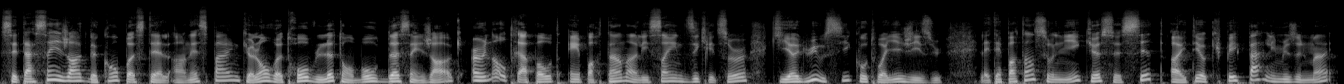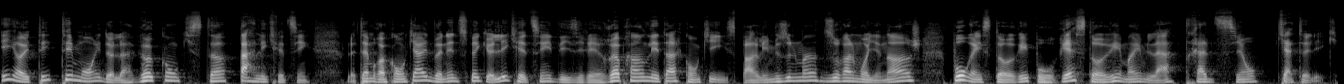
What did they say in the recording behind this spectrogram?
c'est à Saint-Jacques de Compostelle en Espagne que l'on retrouve le tombeau de Saint-Jacques, un autre apôtre important dans les Saintes Écritures qui a lui aussi côtoyé Jésus. Il est important de souligner que ce site a été occupé par les musulmans et a été témoin de la reconquista par les chrétiens. Le thème reconquête venait du fait que les chrétiens désiraient reprendre les terres conquises par les musulmans durant le Moyen Âge pour instaurer, pour restaurer même la tradition catholique.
